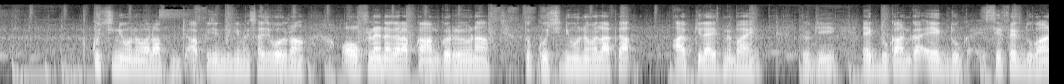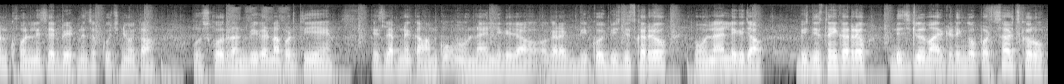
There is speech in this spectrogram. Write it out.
कुछ नहीं होने वाला आप, आपकी ज़िंदगी में। सच बोल रहा हूँ ऑफलाइन अगर आप काम कर रहे हो ना तो कुछ नहीं होने वाला आपका आपकी लाइफ में भाई। क्योंकि एक दुकान का एक दुक सिर्फ़ एक दुकान खोलने से बैठने से कुछ नहीं होता। उसको रन भी करना पड़ती है। इसलिए अपने काम को ऑनलाइन लेके जाओ। अगर भी कोई बिज़नेस कर रहे हो तो ऑनलाइन लेके जाओ। बिज़नेस नहीं कर रहे हो डिजिटल मार्केटिंग के ऊपर सर्च करो।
